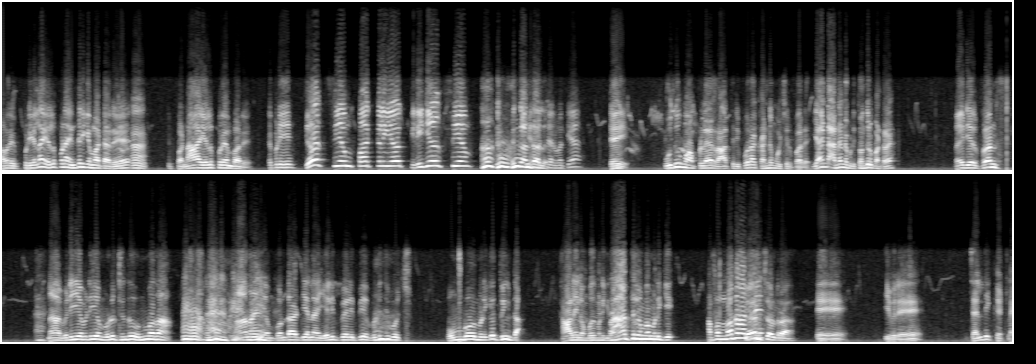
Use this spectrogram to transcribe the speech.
அவர் இப்படி எல்லாம் எழுப்புனா எந்திரிக்க மாட்டாரு. ஆ. இப்ப நான் எழுப்புறேன் பாரு. எப்படி? ஜோசியம் பார்க்கலையோ? கிளி ஜோசியம். எங்க அந்த பாத்தியா? டேய் புது மாப்பிள்ளை ராத்திரி பூரா கண்ணு முடிச்சிருப்பாரு ஏன்டா அண்ணன் இப்படி தொந்தரவு பண்ற? மை டியர் ஃப்ரெண்ட்ஸ் நான் விடிய விடிய முழிச்சிருந்தது உண்மைதான். ஆனா என் பொண்டாட்டிய நான் எழுப்பி எழுப்பியே விடிஞ்சு போச்சு. ஒன்பது மணிக்கே தூங்கிட்டா. காலையில ஒன்பது மணிக்கு ராத்திரி ஒன்பது மணிக்கு. அப்ப முதல்ல சொல்றா? ஏய் இவரு ஜல்லிக்கட்டுல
